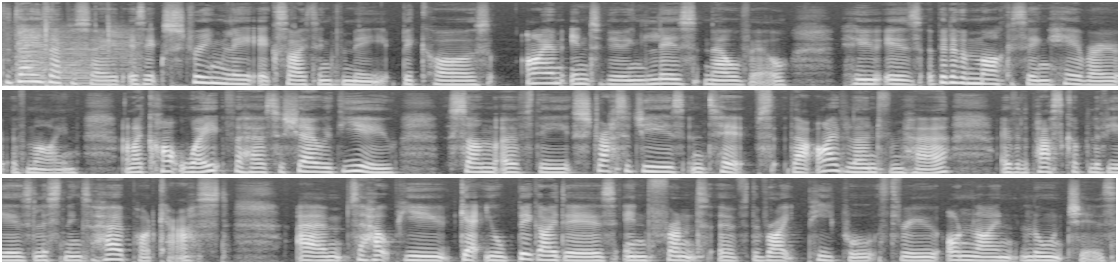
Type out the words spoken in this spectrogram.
Today's episode is extremely exciting for me because I am interviewing Liz Melville, who is a bit of a marketing hero of mine, and I can't wait for her to share with you some of the strategies and tips that I've learned from her over the past couple of years listening to her podcast um, to help you get your big ideas in front of the right people through online launches.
